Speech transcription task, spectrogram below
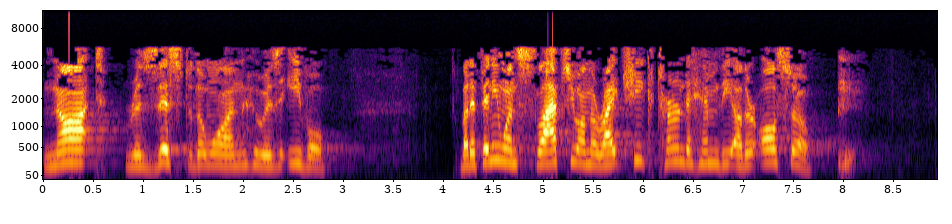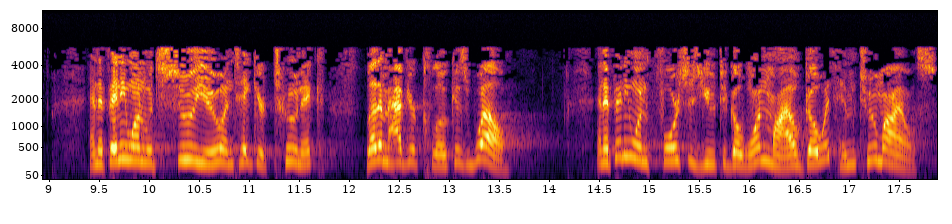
not resist the one who is evil. But if anyone slaps you on the right cheek, turn to him the other also. and if anyone would sue you and take your tunic, let him have your cloak as well. And if anyone forces you to go one mile, go with him two miles.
